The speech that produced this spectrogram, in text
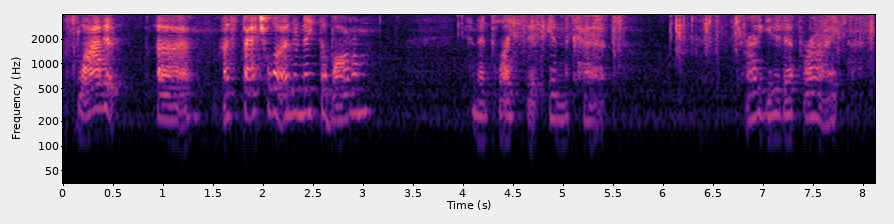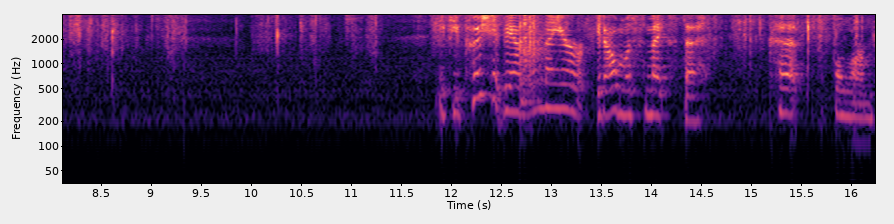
Slide it, uh, a spatula underneath the bottom and then place it in the cup. Try to get it upright. If you push it down in there, it almost makes the cup form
